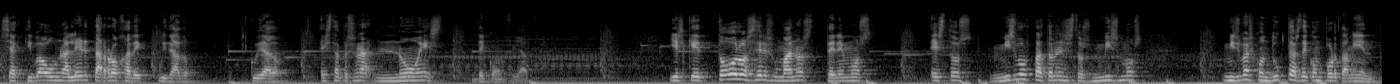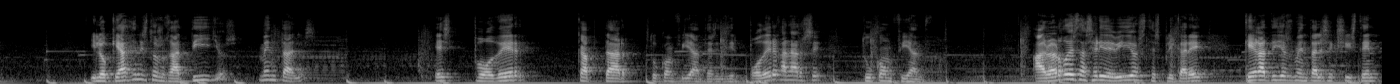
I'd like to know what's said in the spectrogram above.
se activaba una alerta roja de cuidado, cuidado, esta persona no es de confianza. Y es que todos los seres humanos tenemos estos mismos patrones, estos mismos mismas conductas de comportamiento. Y lo que hacen estos gatillos mentales es poder captar tu confianza, es decir, poder ganarse tu confianza. A lo largo de esta serie de vídeos te explicaré qué gatillos mentales existen,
